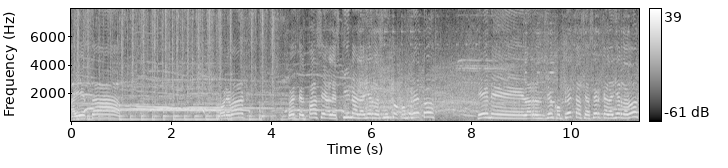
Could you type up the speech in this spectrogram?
Ahí está. Coreback. Suelta el pase a la esquina, a la yarda 5 completo. Tiene la recepción completa, se acerca a la yarda 2.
